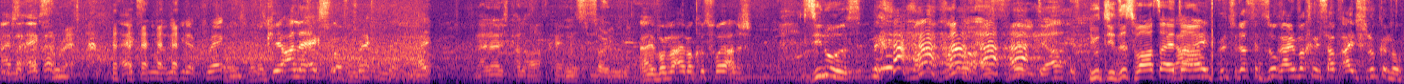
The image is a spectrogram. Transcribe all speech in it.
Einmal Exen. Exen dann wieder cracken. Okay, alle Exen auf Tracken. Nein, nein, ich kann auch. Sorry. Ey, wollen wir einmal kurz vorher alles. Sinus. Erst wild, ja. Juti, das war's, Ja, Alter. ey, willst du das jetzt so reinmachen? Ich hab einen Schluck genommen.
